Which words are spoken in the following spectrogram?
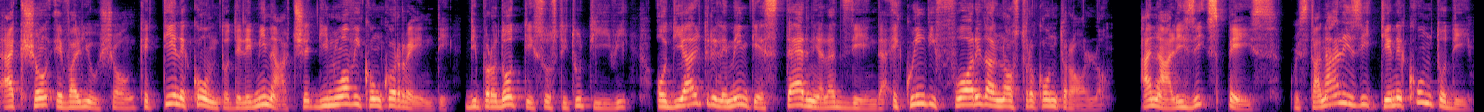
Action Evaluation, che tiene conto delle minacce di nuovi concorrenti, di prodotti sostitutivi o di altri elementi esterni all'azienda e quindi fuori dal nostro controllo. Analisi Space. Questa analisi tiene conto di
